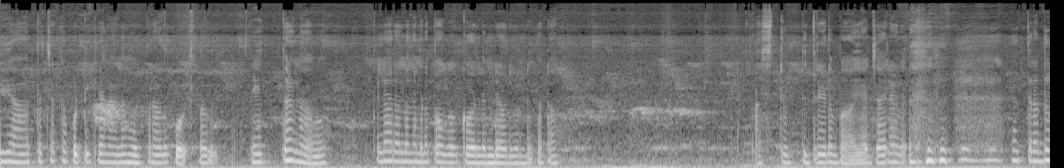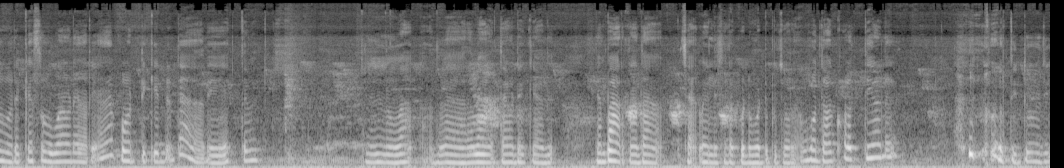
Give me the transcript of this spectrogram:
ഈ ആത്തച്ചക്ക പൊട്ടിക്കാനാണ് മൂപ്പരാൾ പോയിട്ടുള്ളത്. എത്തണാവോ? പിന്നെ ഒരെണ്ണം നമ്മുടെ പുകക്കോലിന്റെ അവിടെ ഉണ്ട് കേട്ടോ. അഷ്ടത്തിരിയുടെ ഭയോചാരാണ് എത്ര ദൂരൊക്കെ സുഖമാണെന്ന് അറിയാം. പൊട്ടിക്കുന്നുണ്ട് അതേത്ത് അത് വേറെ ഭാഗത്ത് അവിടെയൊക്കെയാണ് ഞാൻ പറഞ്ഞതാ വലിയ കൊണ്ട് പൊട്ടിപ്പിച്ചോളാം. ഓ അതാ കൊളത്തിയാണ്. കൊളത്തിട്ട് ഊരി.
